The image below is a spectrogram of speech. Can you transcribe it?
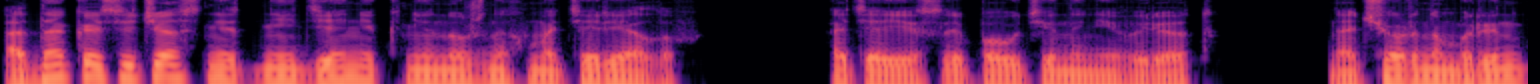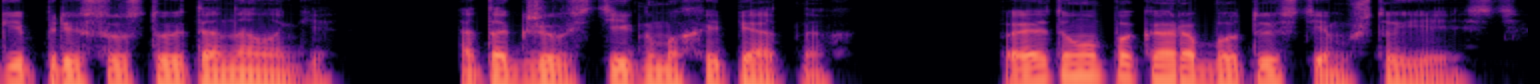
Однако сейчас нет ни денег, ни нужных материалов, хотя если паутина не врет, на черном рынке присутствуют аналоги, а также в стигмах и пятнах, поэтому пока работаю с тем, что есть.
